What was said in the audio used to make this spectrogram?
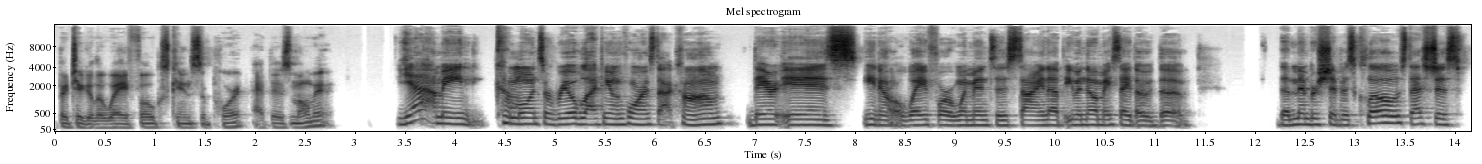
particular way folks can support at this moment? Yeah, I mean, come on to realblackunicorns.com. There is, you know, a way for women to sign up, even though it may say the the the membership is closed. That's just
